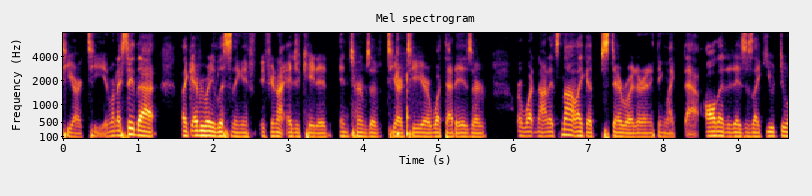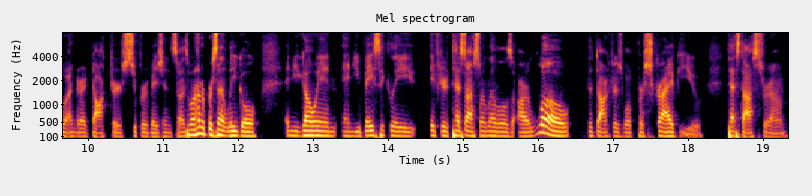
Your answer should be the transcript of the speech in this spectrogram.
TRT. And when I say that, like everybody listening, if, if you're not educated in terms of TRT or what that is or or whatnot, it's not like a steroid or anything like that. All that it is is like you do it under a doctor's supervision. So it's 100% legal. And you go in and you basically, if your testosterone levels are low, the doctors will prescribe you testosterone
